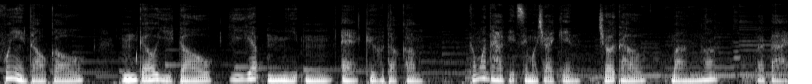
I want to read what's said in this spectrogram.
欢迎投稿五九二九二一五二五，诶叫佢特琴。咁我哋下期节目再见，早唞，晚安，拜拜。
